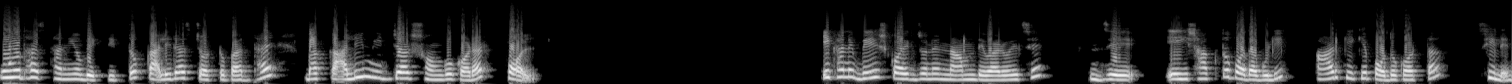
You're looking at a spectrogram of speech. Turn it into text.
পুরোধা স্থানীয় ব্যক্তিত্ব কালিদাস চট্টোপাধ্যায় বা কালী মির্জার সঙ্গ করার ফল। এখানে বেশ কয়েকজনের নাম দেওয়া রয়েছে যে এই শাক্ত পদাবলী আর কে কে পদকর্তা ছিলেন।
